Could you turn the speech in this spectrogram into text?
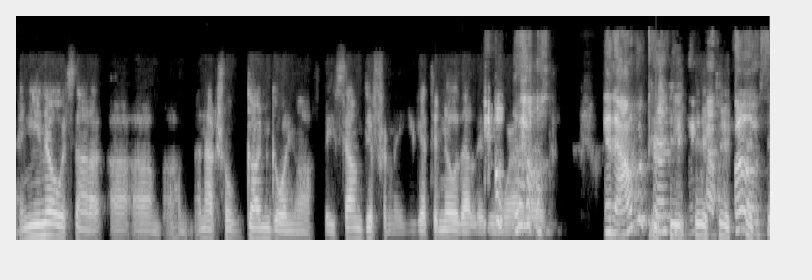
and you know it's not a, a um, um, an actual gun going off. They sound differently. You get to know that living where I Well, live. In Albuquerque, they have both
